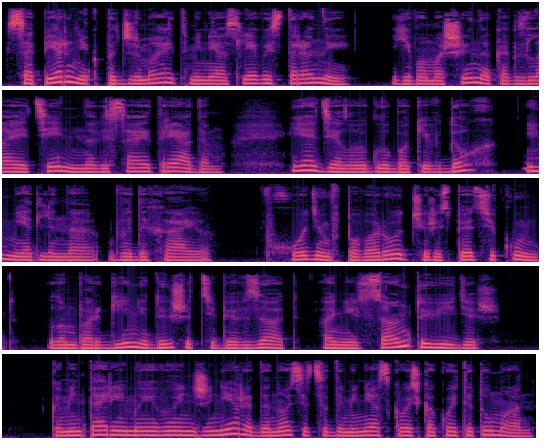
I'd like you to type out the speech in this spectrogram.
Соперник поджимает меня с левой стороны. Его машина, как злая тень, нависает рядом. Я делаю глубокий вдох и медленно выдыхаю. Входим в поворот через пять секунд. Ламборгини дышит тебе взад, а Ниссан ты видишь. Комментарии моего инженера доносятся до меня сквозь какой-то туман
